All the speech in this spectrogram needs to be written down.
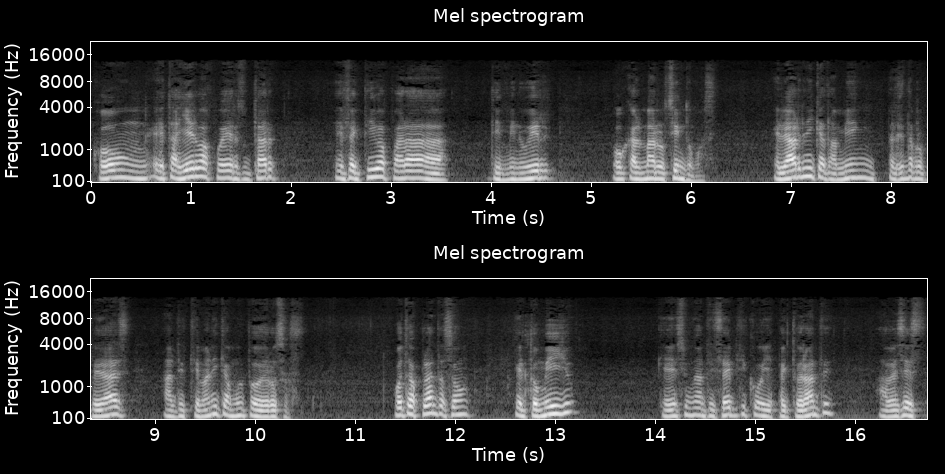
con estas hierbas puede resultar efectiva para disminuir o calmar los síntomas. El árnica también presenta propiedades antihistamínicas muy poderosas. Otras plantas son el tomillo, que es un antiséptico y expectorante. A veces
